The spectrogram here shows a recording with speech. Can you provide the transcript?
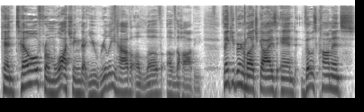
Can tell from watching that you really have a love of the hobby. Thank you very much, guys. And those comments,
